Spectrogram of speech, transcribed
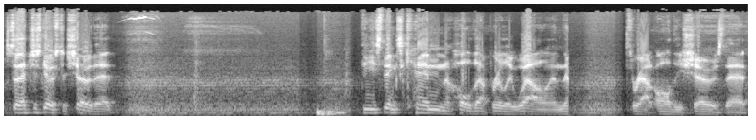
so that just goes to show that these things can hold up really well, and throughout all these shows that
